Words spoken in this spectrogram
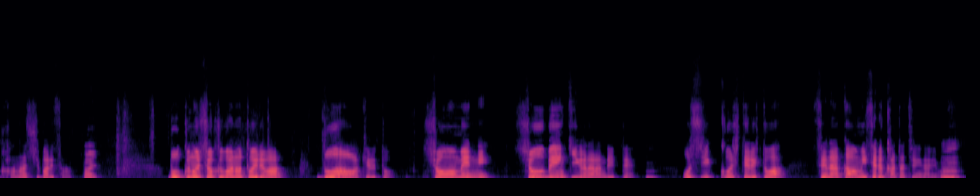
金縛りさん、はい、僕の職場のトイレはドアを開けると正面に小便器が並んでいて、うん、おしっこしてる人は背中を見せる形になります、うん、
